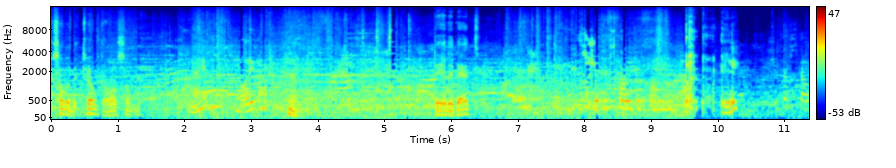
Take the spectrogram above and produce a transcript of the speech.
It's all about twelve dollars something. Right, I like that. Day of the Dead. Sugar still declining. Eh? Sugar still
